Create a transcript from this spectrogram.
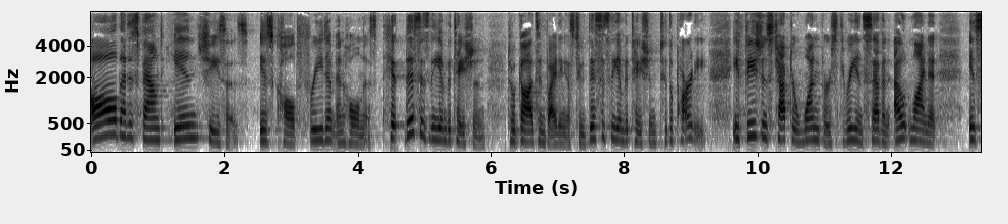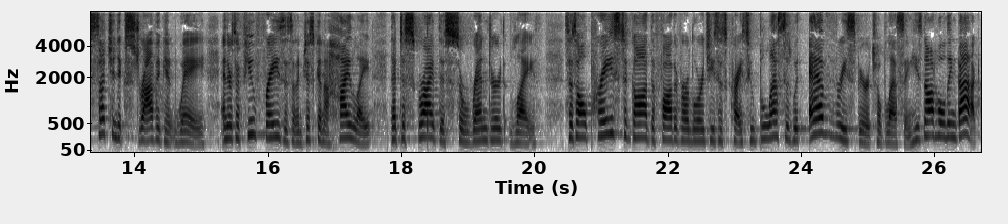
all that is found in Jesus is called freedom and wholeness. This is the invitation to what God's inviting us to. This is the invitation to the party. Ephesians chapter 1 verse 3 and 7 outline it in such an extravagant way. And there's a few phrases that I'm just going to highlight that describe this surrendered life. Says, All praise to God, the Father of our Lord Jesus Christ, who blesses with every spiritual blessing. He's not holding back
